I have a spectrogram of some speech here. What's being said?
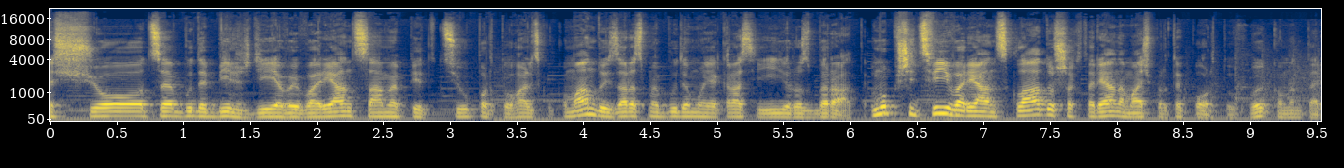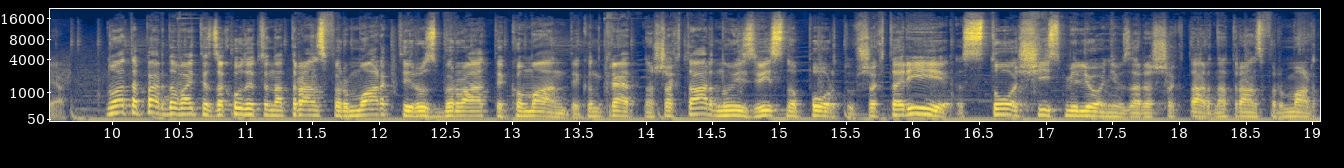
що це буде більш дієвий варіант саме під цю португальську команду, і зараз ми будемо якраз її розбирати. Тому пишіть свій варіант складу Шахтаря на матч проти порту в коментарях. Ну а тепер давайте заходити на трансфермаркт і розбирати команди. Конкретно Шахтар, ну і звісно, порту. В Шахтарі 106 мільйонів зараз Шахтар на трансфермаркт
